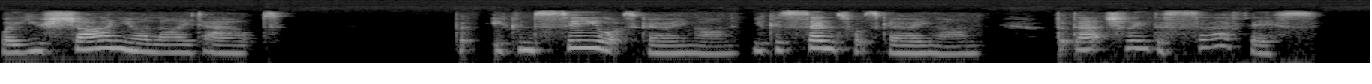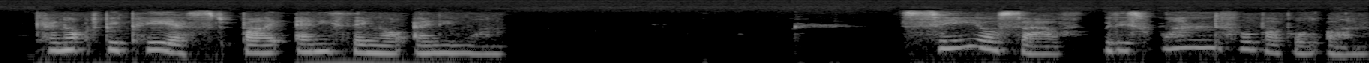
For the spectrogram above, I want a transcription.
where you shine your light out, but you can see what's going on, you can sense what's going on, but actually the surface cannot be pierced by anything or anyone. See yourself with this wonderful bubble on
